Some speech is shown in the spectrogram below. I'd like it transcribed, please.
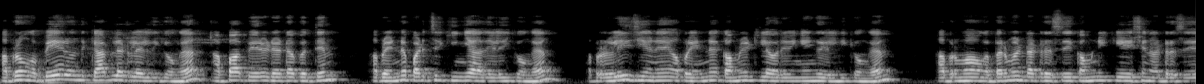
அப்புறம் உங்கள் பேர் வந்து கேபிலேட்டரில் எழுதிக்கோங்க. அப்பா பேர் டேட் ஆஃப் பர்த்து அப்புறம் என்ன படிச்சிருக்கீங்க அதை எழுதிக்கோங்க. அப்புறம் ரிலீஜியனு அப்புறம் என்ன கம்யூனிட்டியில் வருவீங்கங்கிற எழுதிக்கோங்க. அப்புறமா உங்கள் பெர்மனண்ட் அட்ரஸு கம்யூனிகேஷன் அட்ரஸு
